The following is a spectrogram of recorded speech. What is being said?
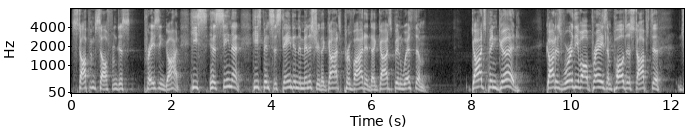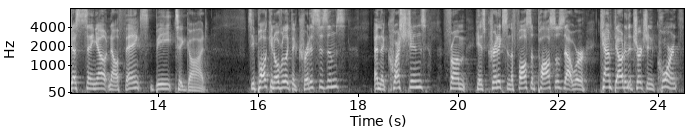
stop himself from just praising God. He has seen that he's been sustained in the ministry, that God's provided, that God's been with him. God's been good. God is worthy of all praise. And Paul just stops to just sing out, Now thanks be to God. See, Paul can overlook the criticisms and the questions from his critics and the false apostles that were camped out in the church in Corinth,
